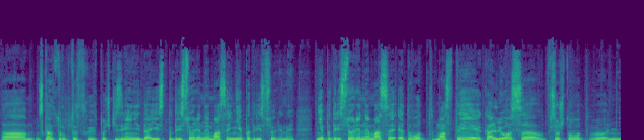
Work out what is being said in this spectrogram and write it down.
с конструкторской точки зрения, да, есть подрессоренные массы и неподрессоренные. Неподрессоренные массы — это вот мосты, колеса, все, что вот э,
